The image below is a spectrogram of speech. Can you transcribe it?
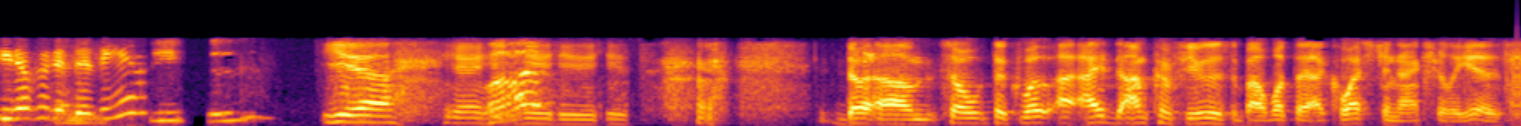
Do you know who this is, Ian? People- Yeah, yeah, he, he, he, he's. the, um, so the I, I, I'm confused about what the question actually is.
